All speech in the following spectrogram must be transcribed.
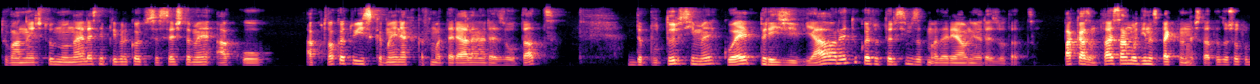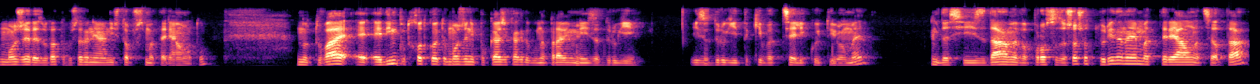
това нещо, но най-лесният пример, който се сещаме, ако, ако това, което искаме е някакъв материален резултат, да потърсиме кое е преживяването, което търсим зад материалния резултат. Пак казвам, това е само един аспект на нещата, защото може резултатът въобще да няма нищо общо с материалното. Но това е, е един подход, който може да ни покаже как да го направим и за други, и за други такива цели, които имаме. Да си задаваме въпроса защо, защото дори да не е материална целта,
